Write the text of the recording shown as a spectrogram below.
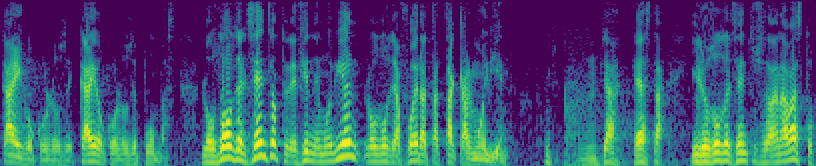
caigo con los de, caigo con los de Pumas. Los dos del centro te defienden muy bien, los dos de afuera te atacan muy bien. ya, ya está. Y los dos del centro se dan abasto.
